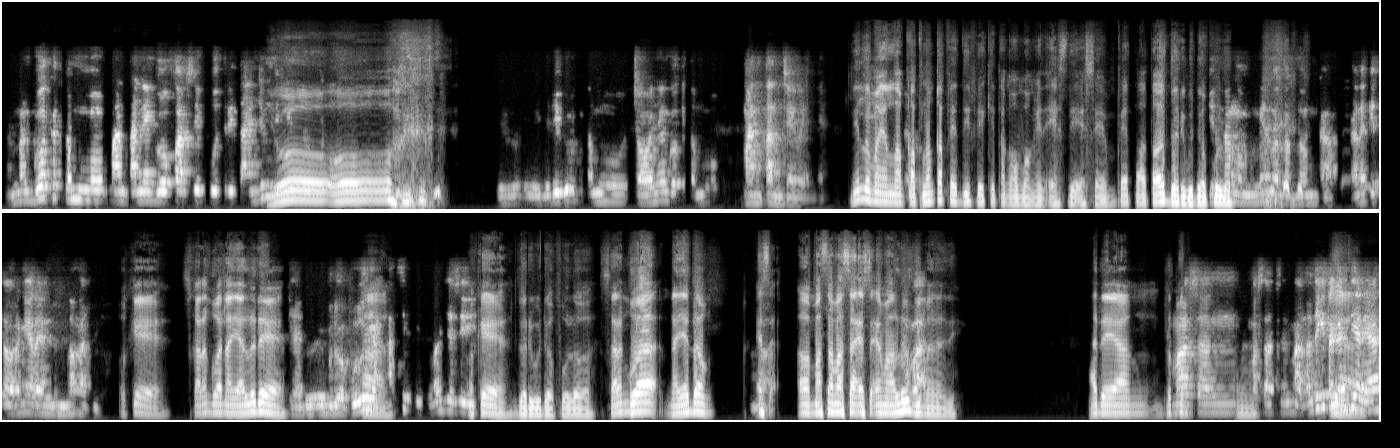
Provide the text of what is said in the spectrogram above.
Emang gue ketemu mantannya Gofar si Putri Tanjung Yo, gitu. oh. Jadi gue ketemu cowoknya, gue ketemu mantan ceweknya. Ini lumayan lengkap-lengkap ya Div ya kita ngomongin SD SMP tahu-tahu 2020. Kita ngomongin lengkap-lengkap karena kita orangnya random banget. Oke, sekarang gua nanya lu deh. Ya 2020 ya asik itu aja sih. Oke, 2020. Sekarang gua nanya dong. Uh, masa-masa SMA lu Apa? gimana nih? Ada yang masa masa SMA. Nanti kita yeah. gantian ya.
